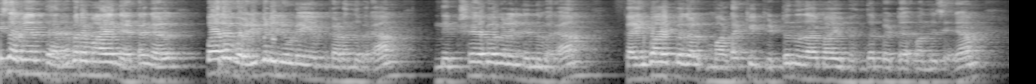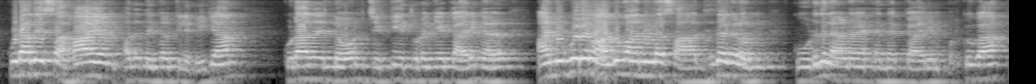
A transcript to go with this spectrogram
സമയം ധനപരമായ നേട്ടങ്ങൾ പല വഴികളിലൂടെയും കടന്നു വരാം നിക്ഷേപങ്ങളിൽ നിന്ന് വരാം കൈവായ്പകൾ മടക്കി കിട്ടുന്നതുമായി ബന്ധപ്പെട്ട് വന്നു ചേരാം. കൂടാതെ സഹായം അത് നിങ്ങൾക്ക് ലഭിക്കാം. കൂടാതെ ലോൺ ചിട്ടി തുടങ്ങിയ കാര്യങ്ങൾ അനുകൂലമാകുവാനുള്ള സാധ്യതകളും കൂടുതലാണ് എന്ന കാര്യം ഓർക്കുക.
